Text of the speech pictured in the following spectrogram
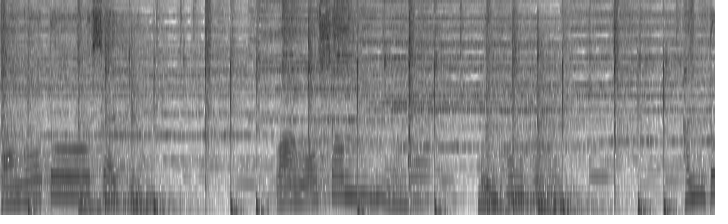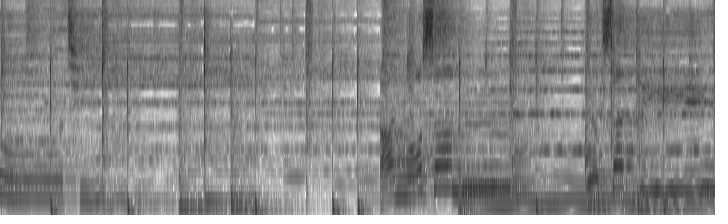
話我多失意，話我心裏滿空虛很多次，但我心若失意，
